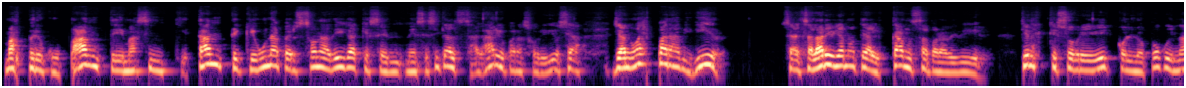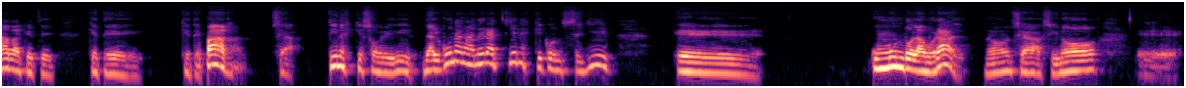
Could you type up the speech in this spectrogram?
más preocupante, más inquietante que una persona diga que se necesita el salario para sobrevivir. O sea, ya no es para vivir. O sea, el salario ya no te alcanza para vivir. Tienes que sobrevivir con lo poco y nada que te, que te, que te pagan. O sea, tienes que sobrevivir. De alguna manera tienes que conseguir eh, un mundo laboral, ¿no? O sea, si no, eh,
